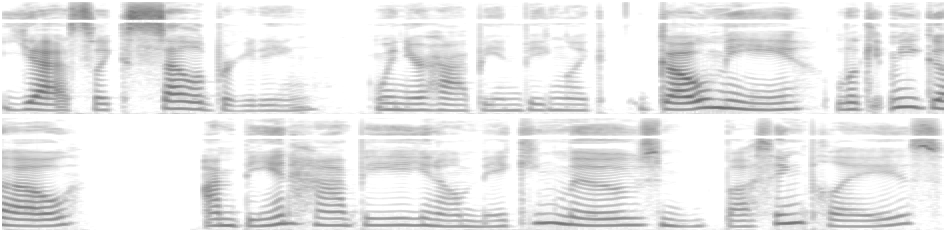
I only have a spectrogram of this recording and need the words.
yes, like celebrating when you're happy and being like, go me, look at me go. I'm being happy, you know, making moves, bussing plays.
